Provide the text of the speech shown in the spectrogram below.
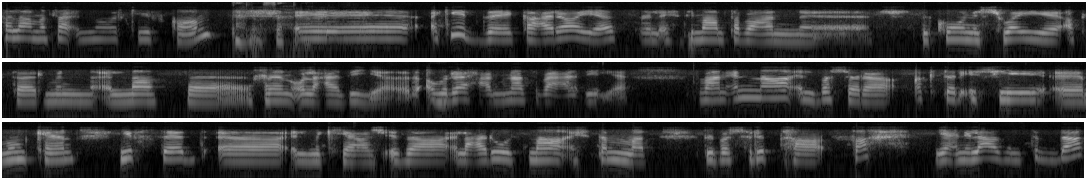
هلا مساء النور كيفكم؟ أهلا وسهلا. آه، أكيد كعرايس الاهتمام طبعا آه، بيكون شوي أكثر من الناس آه، خلينا نقول عادية أو الرايح على المناسبة عادية. طبعا عندنا البشرة أكثر إشي آه، ممكن يفسد آه، المكياج. إذا العروس ما اهتمت ببشرتها صح يعني لازم تبدأ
